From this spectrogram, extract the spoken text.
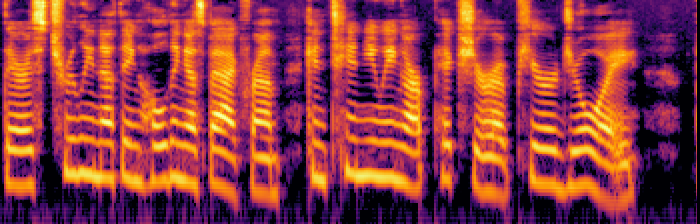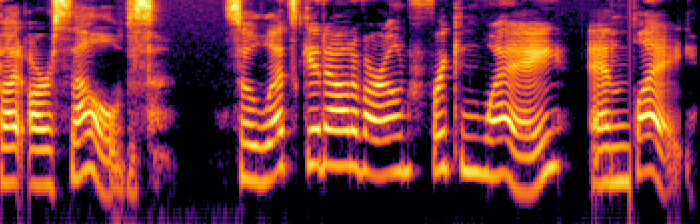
There is truly nothing holding us back from continuing our picture of pure joy but ourselves. So let's get out of our own freaking way and play.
